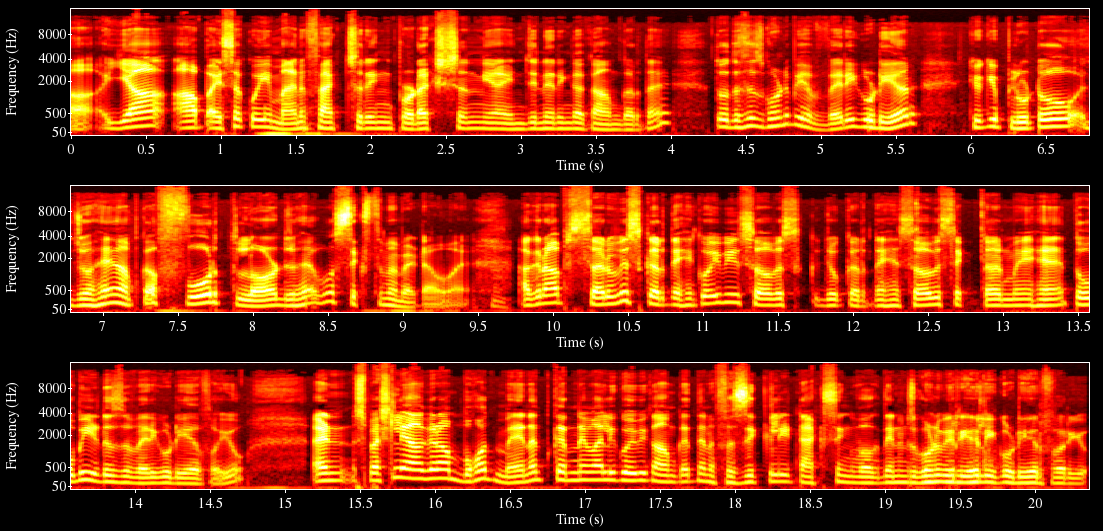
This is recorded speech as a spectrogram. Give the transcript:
आ, या आप ऐसा कोई मैन्युफैक्चरिंग प्रोडक्शन या इंजीनियरिंग का काम करते हैं तो this is going to be a very good year क्योंकि प्लूटो जो है आपका फोर्थ लॉर्ड जो है वो सिक्स में बैठा हुआ है। अगर आप सर्विस करते हैं कोई भी सर्विस जो करते हैं सर्विस सेक्टर में है तो भी it is a very good year for you and specially अगर आप बहुत मेहनत करने वाली कोई भी काम करते हैं ना physically taxing work then it's going to be really good year for you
